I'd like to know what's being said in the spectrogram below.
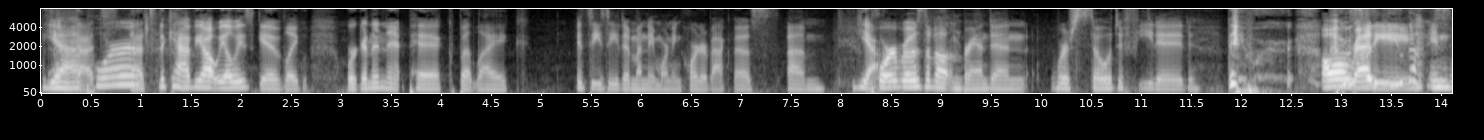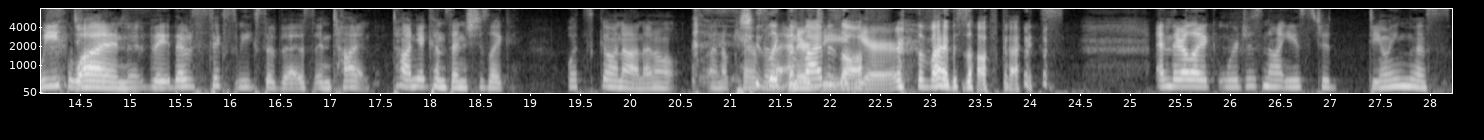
Yeah, that's, poor. That's the caveat we always give. Like, we're gonna nitpick, but like, it's easy to Monday morning quarterback this. Um, yeah, Poor Roosevelt and Brandon were so defeated they were like, already guys- in week one. They there was six weeks of this, and Ta- Taniya comes in. She's like, "What's going on? I don't, I don't care She's for like, the the vibe energy is off. here." the vibe is off, guys. And they're like, "We're just not used to doing this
